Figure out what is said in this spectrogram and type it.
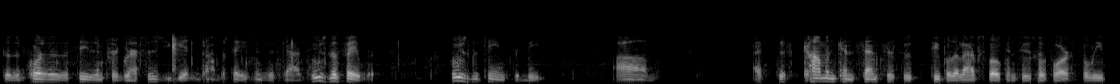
because, of course, as the season progresses, you get in conversations with guys. Who's the favorites? Who's the teams to beat? Um, this common consensus with people that I've spoken to so far believe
